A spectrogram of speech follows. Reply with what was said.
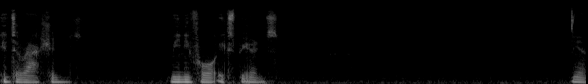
interactions, meaningful experience. Yeah.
